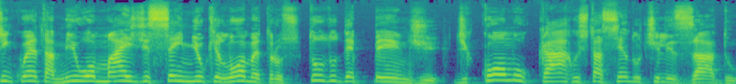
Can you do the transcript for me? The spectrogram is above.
50 mil ou mais de 100 mil quilômetros. Tudo depende de como o carro está sendo utilizado,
